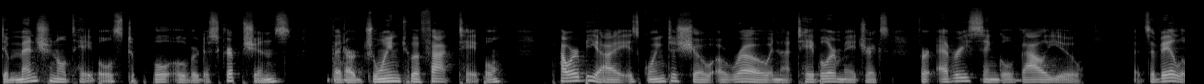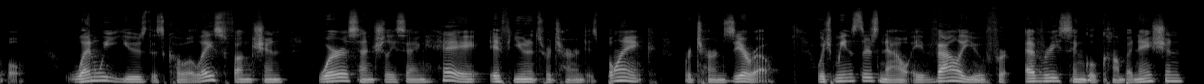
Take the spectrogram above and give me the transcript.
dimensional tables to pull over descriptions that are joined to a fact table, Power BI is going to show a row in that table or matrix for every single value that's available. When we use this coalesce function, we're essentially saying, hey, if units returned is blank, return zero, which means there's now a value for every single combination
